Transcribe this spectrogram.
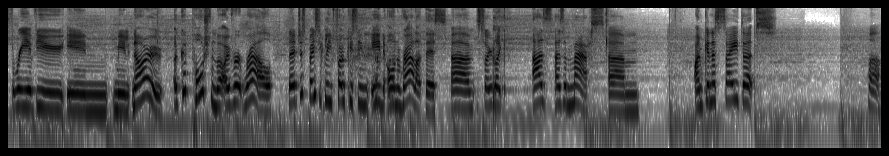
three of you in melee no a good portion of them are over at Rhal they're just basically focusing in on Rhal at this um, so like as as a mass um, i'm gonna say that huh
